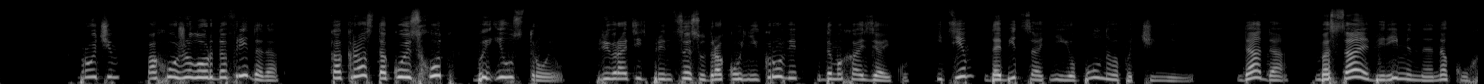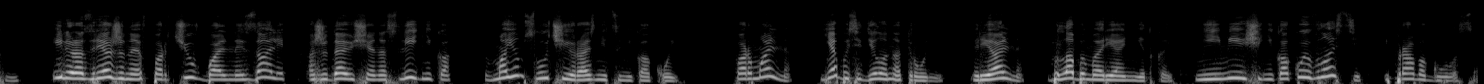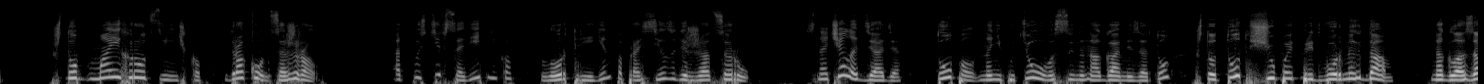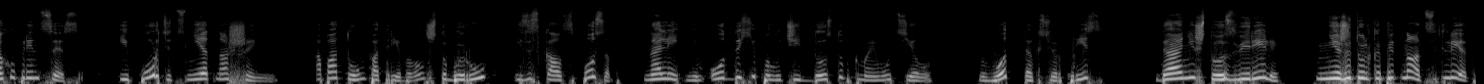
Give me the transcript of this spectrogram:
Впрочем, похоже, лорда Фридена как раз такой исход бы и устроил – превратить принцессу драконьей крови в домохозяйку и тем добиться от нее полного подчинения. Да-да, босая беременная на кухне или разряженная в парчу в бальной зале, ожидающая наследника, в моем случае разницы никакой. Формально я бы сидела на троне, реально была бы марионеткой, не имеющей никакой власти и права голоса. Чтоб моих родственничков дракон сожрал. Отпустив советников, лорд Реген попросил задержаться Ру. Сначала дядя топал на непутевого сына ногами за то, что тот щупает придворных дам на глазах у принцессы и портит с ней отношения. А потом потребовал, чтобы Ру изыскал способ на летнем отдыхе получить доступ к моему телу. Вот так сюрприз. Да они что, зверели? Мне же только пятнадцать лет.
